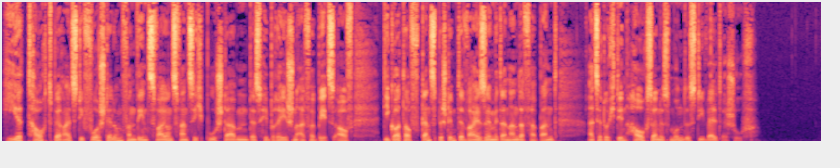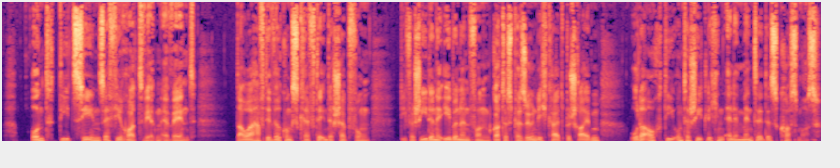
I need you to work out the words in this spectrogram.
Hier taucht bereits die Vorstellung von den 22 Buchstaben des hebräischen Alphabets auf, die Gott auf ganz bestimmte Weise miteinander verband als er durch den Hauch seines Mundes die Welt erschuf. Und die zehn Sephirot werden erwähnt, dauerhafte Wirkungskräfte in der Schöpfung, die verschiedene Ebenen von Gottes Persönlichkeit beschreiben oder auch die unterschiedlichen Elemente des Kosmos.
